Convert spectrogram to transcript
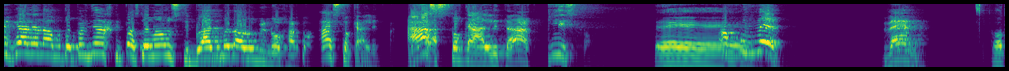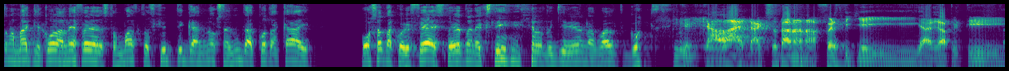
μεγάλη να μου το παίρνει να χτυπάς τον άλλο στην πλάτη με το αλουμινόχαρτο, ας το καλύτερα. Α το καλύτερα, ας κλείστο. Ε, Αφού δεν. Δεν. Όταν ο Μάικλ Κόλ ανέφερε στο Match of Feud την Knox να δουν τα Κότα Κάι ω από τα κορυφαία ιστορίας του NXT, ήθελα τον κύριο να βάλει την κόρτα στη Και καλά, εντάξει, όταν αναφέρθηκε η αγαπητή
